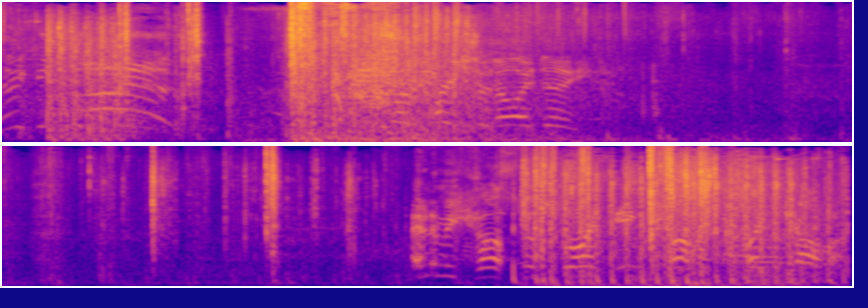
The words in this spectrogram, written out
Taking fire! Location ID. Enemy cluster strike incoming. Take cover.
